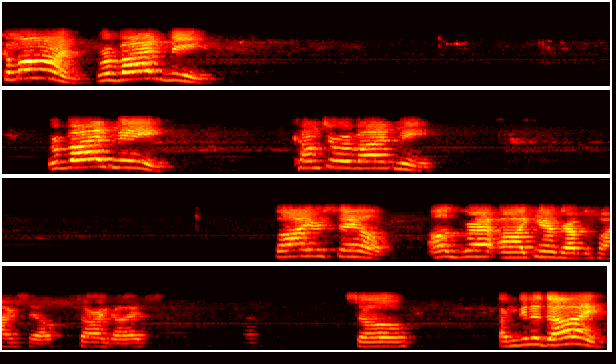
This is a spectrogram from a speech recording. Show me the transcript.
Come on, revive me. Revive me. Come to revive me. Fire sale. I'll grab. Uh, I can't grab the fire sale. Sorry, guys. So, I'm gonna die.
